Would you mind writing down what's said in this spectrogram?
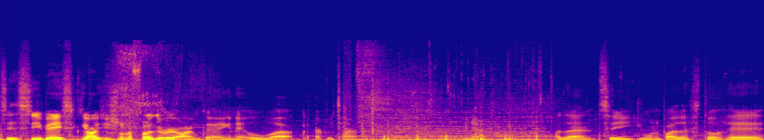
So see basically guys you just want to follow the route I'm going and it will work every time you know. And then see you want to buy this door here.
